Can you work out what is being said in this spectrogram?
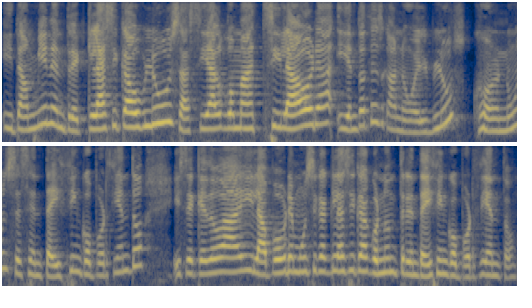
Y también entre clásica o blues, así algo más chill ahora, y entonces ganó el blues con un 65% y se quedó ahí la pobre música clásica con un 35%.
